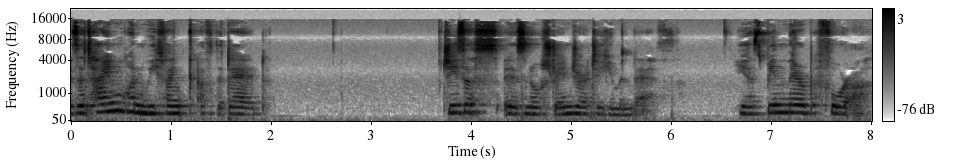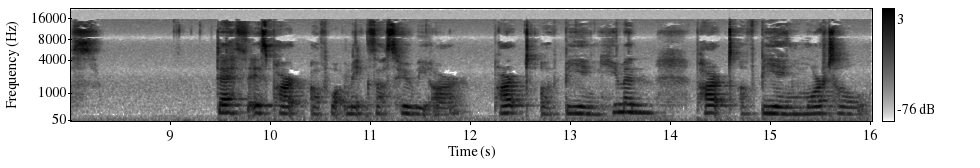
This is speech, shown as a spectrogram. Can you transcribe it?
is a time when we think of the dead. Jesus is no stranger to human death. He has been there before us. Death is part of what makes us who we are, part of being human, part of being mortal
